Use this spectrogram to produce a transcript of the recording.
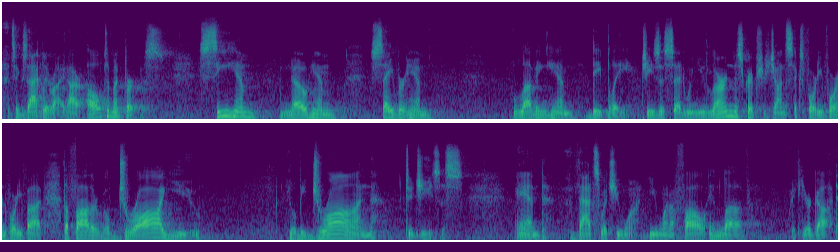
That's exactly right. Our ultimate purpose see Him, know Him, savor Him, loving Him deeply. Jesus said, when you learn the scriptures, John 6 44 and 45, the Father will draw you. You'll be drawn to Jesus. And that's what you want. You want to fall in love with your God.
